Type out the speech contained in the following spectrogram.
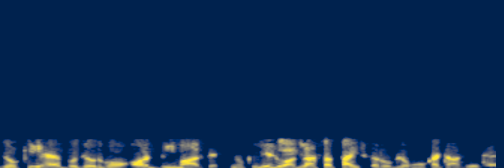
जो कि है बुज़ुर्गों और बीमार व्यक्तियों के लिए जो अगला सत्ताईस करोड़ लोगों का टारगेट है।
